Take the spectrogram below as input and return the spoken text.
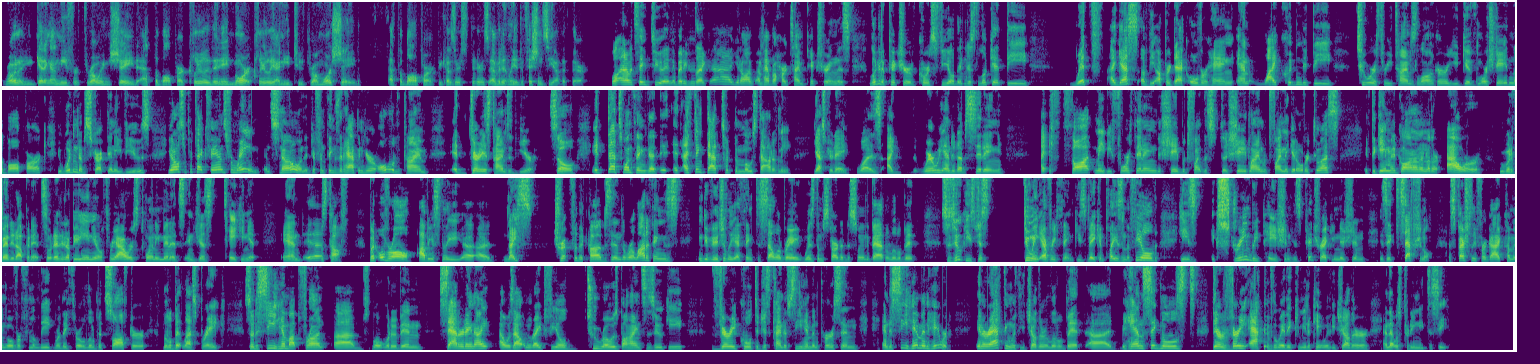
Rona, you getting on me for throwing shade at the ballpark. Clearly, they need more. Clearly, I need to throw more shade at the ballpark because there's there's evidently a deficiency of it there. Well, and I would say to anybody who's like, ah, you know, I'm, I'm having a hard time picturing this. Look at a picture of Coors Field and just look at the width, I guess, of the upper deck overhang. And why couldn't it be two or three times longer? You'd give more shade in the ballpark. It wouldn't obstruct any views. You'd also protect fans from rain and snow and the different things that happen here all of the time at various times of the year. So it that's one thing that it, it, I think that took the most out of me yesterday was I where we ended up sitting I thought maybe fourth inning the shade would find the, the shade line would finally get over to us. If the game had gone on another hour, we would have ended up in it. So it ended up being you know three hours twenty minutes and just taking it, and it was tough. But overall, obviously, a, a nice trip for the Cubs, and there were a lot of things individually I think to celebrate. Wisdom started to swing the bat a little bit. Suzuki's just doing everything. He's making plays in the field. He's extremely patient. His pitch recognition is exceptional especially for a guy coming over from a league where they throw a little bit softer, a little bit less break. So to see him up front, uh, what would have been Saturday night, I was out in right field, two rows behind Suzuki. Very cool to just kind of see him in person and to see him and Hayward interacting with each other a little bit. Uh, hand signals, they're very active the way they communicate with each other, and that was pretty neat to see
